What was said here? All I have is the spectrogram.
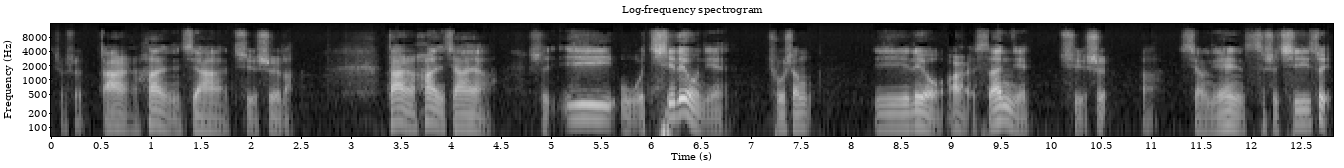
就是达尔汉虾去世了。达尔汉虾呀，是一五七六年出生，一六二三年去世啊，享年四十七岁。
